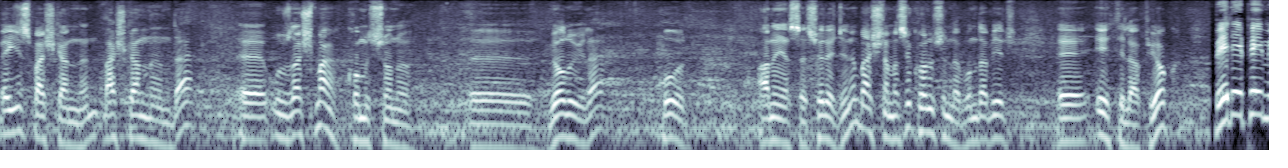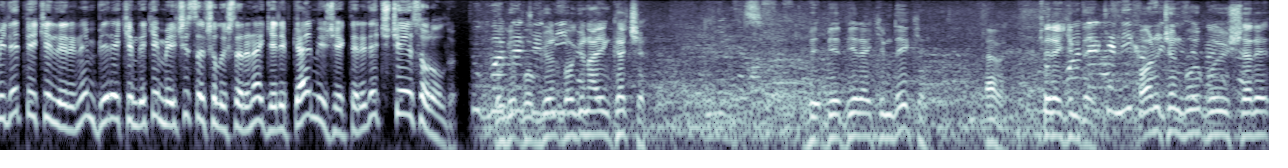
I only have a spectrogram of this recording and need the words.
meclis başkanının başkanlığında e, uzlaşma komisyonu e, yoluyla bu anayasa sürecinin başlaması konusunda. Bunda bir e, ihtilaf yok. BDP milletvekillerinin 1 Ekim'deki meclis açılışlarına gelip gelmeyecekleri de Çiçek'e soruldu. Bugün, bugün, bugün ayın kaçı? 1, 1 Ekim değil ki. Evet. 1 Ekim değil. Onun için bu, bu işleri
